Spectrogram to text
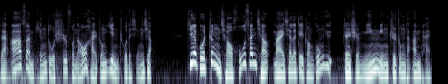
在阿赞平度师傅脑海中印出的形象。结果正巧胡三强买下了这幢公寓，真是冥冥之中的安排。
